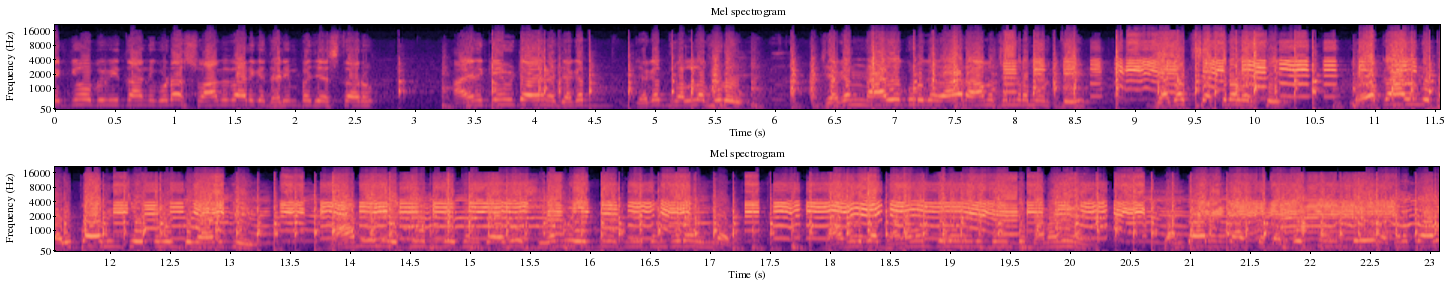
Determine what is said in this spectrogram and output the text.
యజ్ఞోపవీతాన్ని కూడా స్వామివారికి ధరింపజేస్తారు. ఆయనకేమిటి? ఆయన జగత్ జగద్వల్లభుడు జగన్నాయకుడు కదా రామచంద్రమూర్తి జగత్ చక్రవర్తి. లోకాలను పరిపాలించేటువంటి వారికి మామూలు యజ్ఞోపవీతం కాదు సువర్ణ యజ్ఞోపవీతం కూడా ఉండాలి. మామూలుగా ధనవంతులైనటువంటి మనమే బంగారం కాస్త బడ్జెట్ ఉంటే రకరకాల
